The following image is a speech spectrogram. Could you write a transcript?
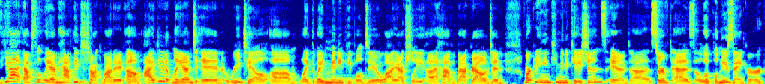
Yeah, absolutely. I'm happy to talk about it. Um, I didn't land in retail um, like the way many people do. I actually uh, have a background in marketing and communications and uh, served as a local news anchor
